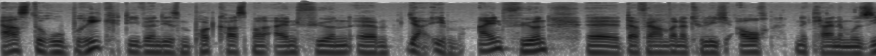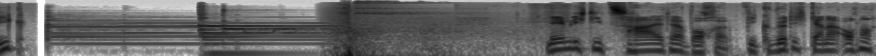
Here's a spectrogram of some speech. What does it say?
erste Rubrik, die wir in diesem Podcast mal einführen, ähm, ja eben einführen. Äh, dafür haben wir natürlich auch eine kleine Musik. Nämlich die Zahl der Woche. Die würde ich gerne auch noch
